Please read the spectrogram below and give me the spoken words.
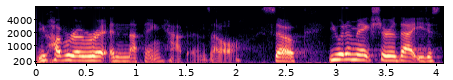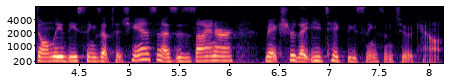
you hover over it and nothing happens at all. So you want to make sure that you just don't leave these things up to chance, and as a designer, make sure that you take these things into account.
